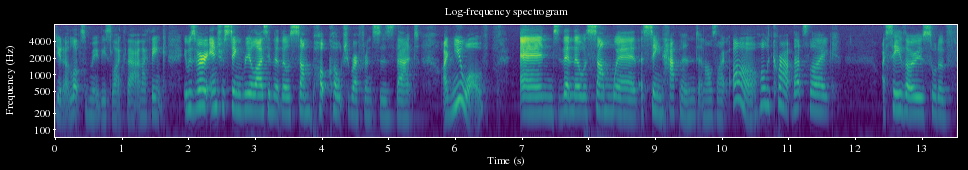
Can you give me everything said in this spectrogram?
you know, lots of movies like that. And I think it was very interesting realizing that there was some pop culture references that I knew of. And then there was some where a scene happened and I was like, oh, holy crap, that's like, I see those sort of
